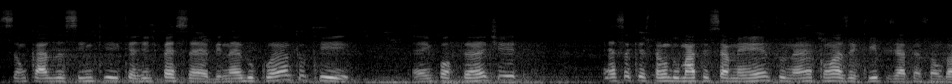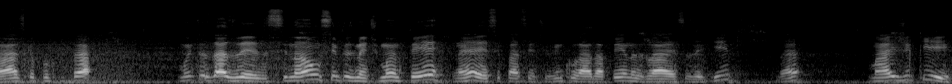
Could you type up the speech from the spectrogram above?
são casos assim que, que a gente percebe né, do quanto que é importante essa questão do matriciamento né, com as equipes de atenção básica, porque para muitas das vezes, se não simplesmente manter né, esse paciente vinculado apenas lá a essas equipes, né, mas de que,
